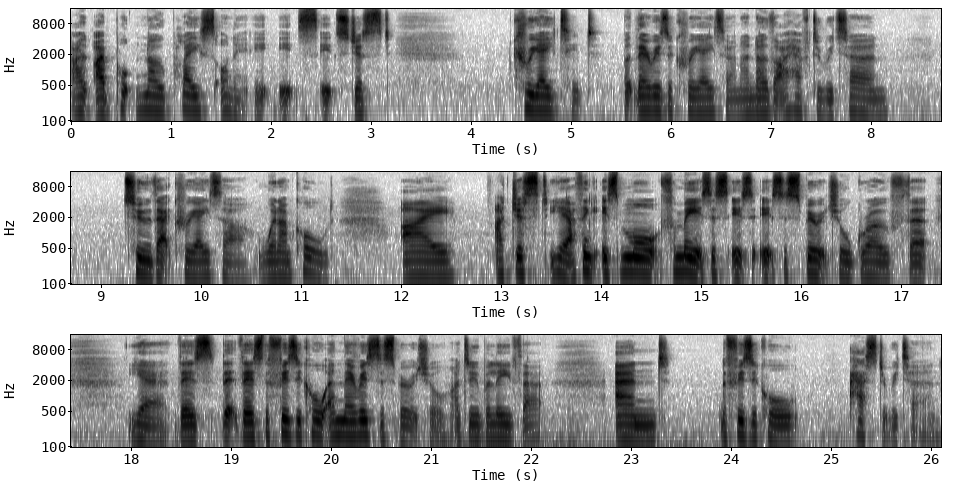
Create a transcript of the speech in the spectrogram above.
I, I put no place on it. it. It's it's just created, but there is a creator, and I know that I have to return to that creator when I'm called. I I just yeah, I think it's more for me. It's a, it's it's a spiritual growth that yeah. There's there's the physical and there is the spiritual. I do believe that, and the physical has to return.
